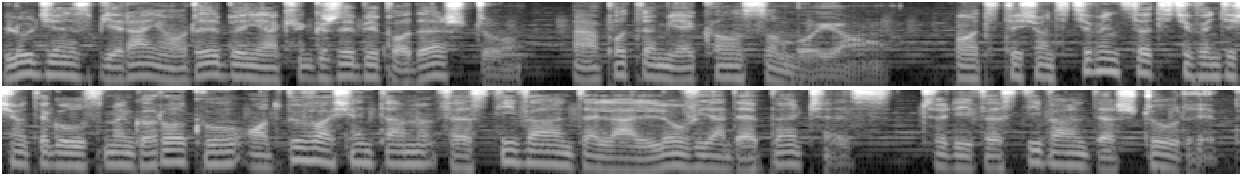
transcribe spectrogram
Ludzie zbierają ryby jak grzyby po deszczu, a potem je konsumują. Od 1998 roku odbywa się tam Festival de la Lluvia de Peces, czyli Festiwal deszczu ryb.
